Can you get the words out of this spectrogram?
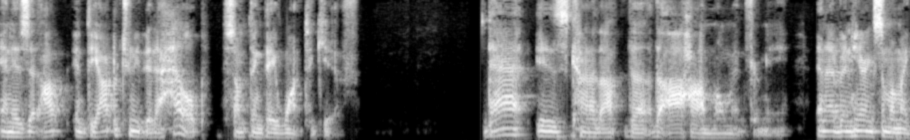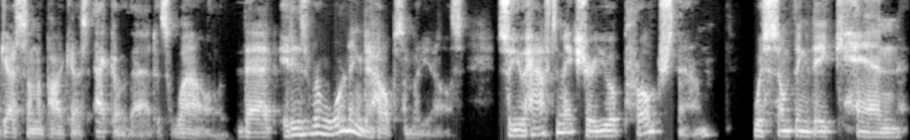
And is it op- the opportunity to help something they want to give? That is kind of the, the, the aha moment for me. And I've been hearing some of my guests on the podcast echo that as well, that it is rewarding to help somebody else. So you have to make sure you approach them with something they can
